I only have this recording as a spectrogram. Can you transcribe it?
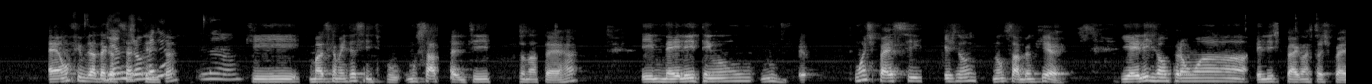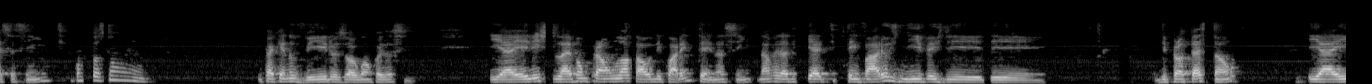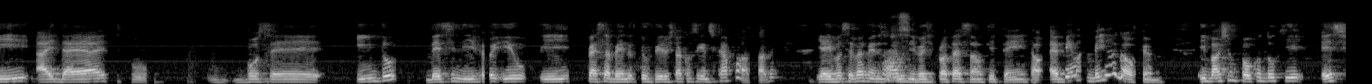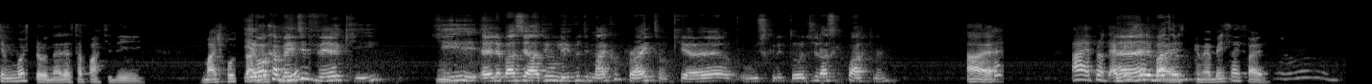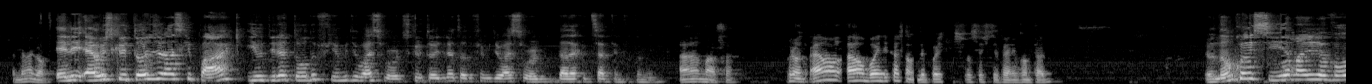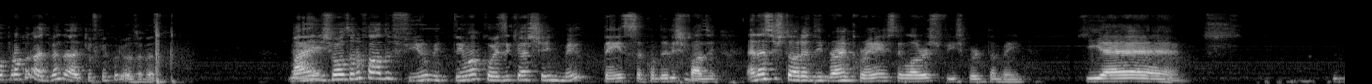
É um filme da década de Andrômeda? 70, Não. que basicamente assim, tipo, um satélite na Terra e nele tem um, um- uma espécie que eles não, não sabem o que é. E aí eles vão pra uma. Eles pegam essa espécie assim, tipo como se fosse um, um pequeno vírus ou alguma coisa assim. E aí eles levam pra um local de quarentena, assim. Na verdade, que é, tipo, tem vários níveis de, de, de proteção. E aí a ideia é, tipo, você indo desse nível e, e percebendo que o vírus está conseguindo escapar, sabe? E aí você vai vendo Nossa. os níveis de proteção que tem e tal. É bem, bem legal o filme. E baixa um pouco do que esse filme mostrou, né? Dessa parte de mais por E trás. eu assim, acabei da- de ver aqui que ele é baseado em um livro de Michael Crichton, que é o escritor de Jurassic Park, né? Ah, é? Ah, é pronto. É bem É, é sci-fi baseado- esse filme. É bem sci-fi. Hum. É bem legal. Ele é o escritor de Jurassic Park e o diretor do filme de Westworld. Escritor e diretor do filme de Westworld da década de 70 também. Ah, massa. Pronto. É uma, é uma boa indicação. Depois, se vocês tiverem vontade. Eu não conhecia, mas eu vou procurar, de verdade, que eu fiquei curioso agora. Mas voltando a falar do filme, tem uma coisa que eu achei meio tensa quando eles fazem. É nessa história de Brian Cranston e Lawrence Fishburne também. Que é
